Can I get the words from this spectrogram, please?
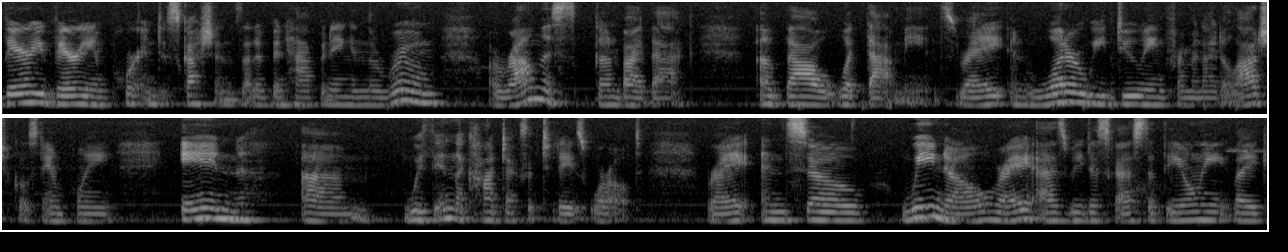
very very important discussions that have been happening in the room around this gun buyback about what that means, right? And what are we doing from an ideological standpoint in um, within the context of today's world, right? And so we know, right, as we discussed, that the only like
